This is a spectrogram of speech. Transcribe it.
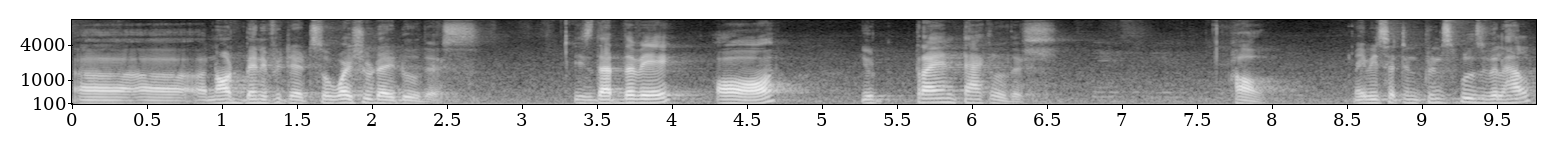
uh, uh, not benefited. So, why should I do this? Is that the way? Or you try and tackle this? How? Maybe certain principles will help?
